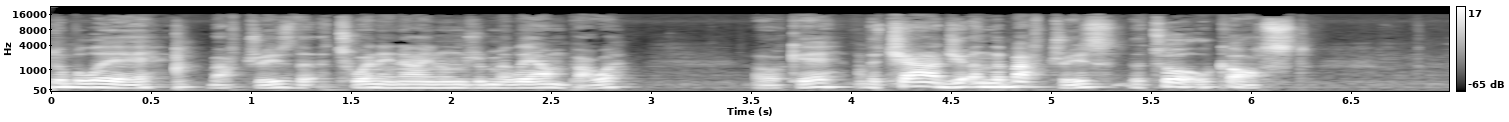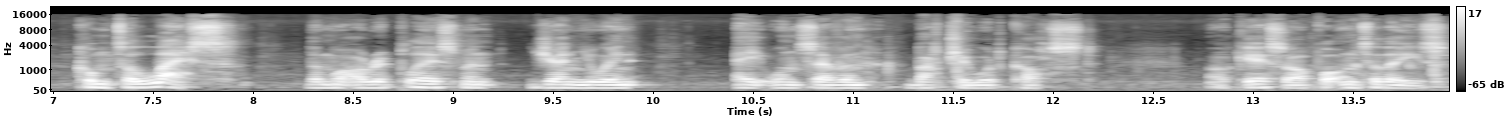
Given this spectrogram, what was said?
AA batteries that are 2900 milliamp hour. Okay, the charger and the batteries, the total cost, come to less than what a replacement genuine 817 battery would cost. Okay, so I'll put them to these.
